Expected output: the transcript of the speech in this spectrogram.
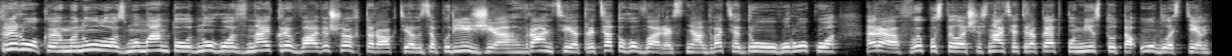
Три роки минуло з моменту одного з найкривавіших терактів Запоріжжя. Вранці 30 вересня 22-го року РФ випустила 16 ракет по місту та області.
